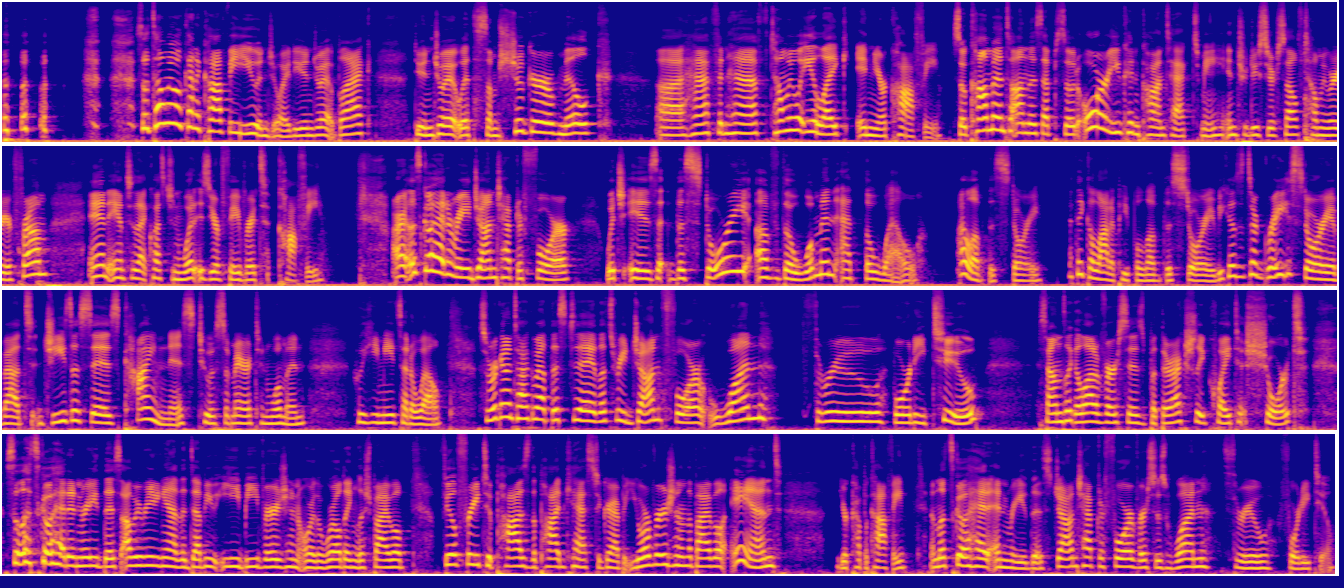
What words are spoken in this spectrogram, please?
so tell me what kind of coffee you enjoy. Do you enjoy it black? Do you enjoy it with some sugar, milk? Uh, half and half. Tell me what you like in your coffee. So, comment on this episode, or you can contact me, introduce yourself, tell me where you're from, and answer that question What is your favorite coffee? All right, let's go ahead and read John chapter 4, which is the story of the woman at the well. I love this story. I think a lot of people love this story because it's a great story about Jesus's kindness to a Samaritan woman who he meets at a well. So we're going to talk about this today. Let's read John 4 1 through 42. Sounds like a lot of verses, but they're actually quite short. So let's go ahead and read this. I'll be reading out of the WEB version or the World English Bible. Feel free to pause the podcast to grab your version of the Bible and your cup of coffee. And let's go ahead and read this John chapter 4, verses 1 through 42.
